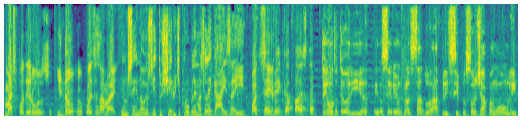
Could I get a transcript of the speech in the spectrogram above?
mais poderoso e não com coisas a mais. Eu não sei não, eu sinto cheiro de problemas legais aí. Pode É ser. bem capaz também. Tem outra teoria. Ele não seria um processador a princípio só Japan only,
